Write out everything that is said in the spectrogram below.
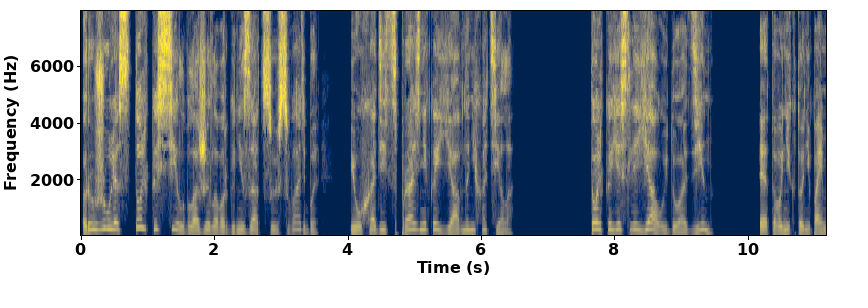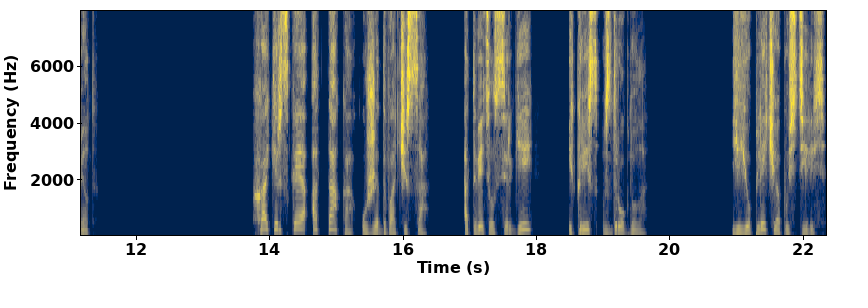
Ружуля столько сил вложила в организацию свадьбы и уходить с праздника явно не хотела. Только если я уйду один, этого никто не поймет. «Хакерская атака уже два часа», — ответил Сергей, и Крис вздрогнула. Ее плечи опустились.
